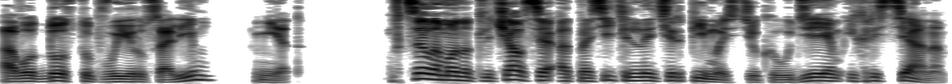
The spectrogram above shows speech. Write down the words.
а вот доступ в Иерусалим — нет. В целом он отличался относительной терпимостью к иудеям и христианам,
